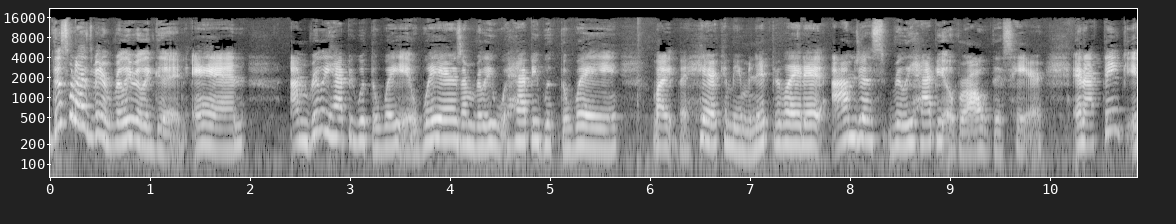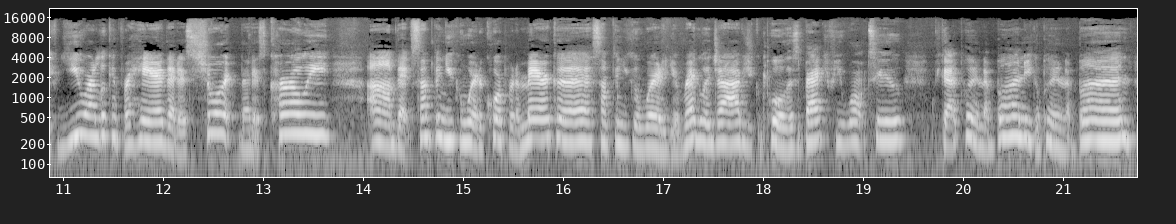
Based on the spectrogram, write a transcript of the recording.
this one has been really really good and I'm really happy with the way it wears. I'm really happy with the way like the hair can be manipulated. I'm just really happy overall with this hair. And I think if you are looking for hair that is short, that is curly, um, that's something you can wear to corporate America, something you can wear to your regular jobs. You can pull this back if you want to. If you got to put in a bun, you can put in a bun.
